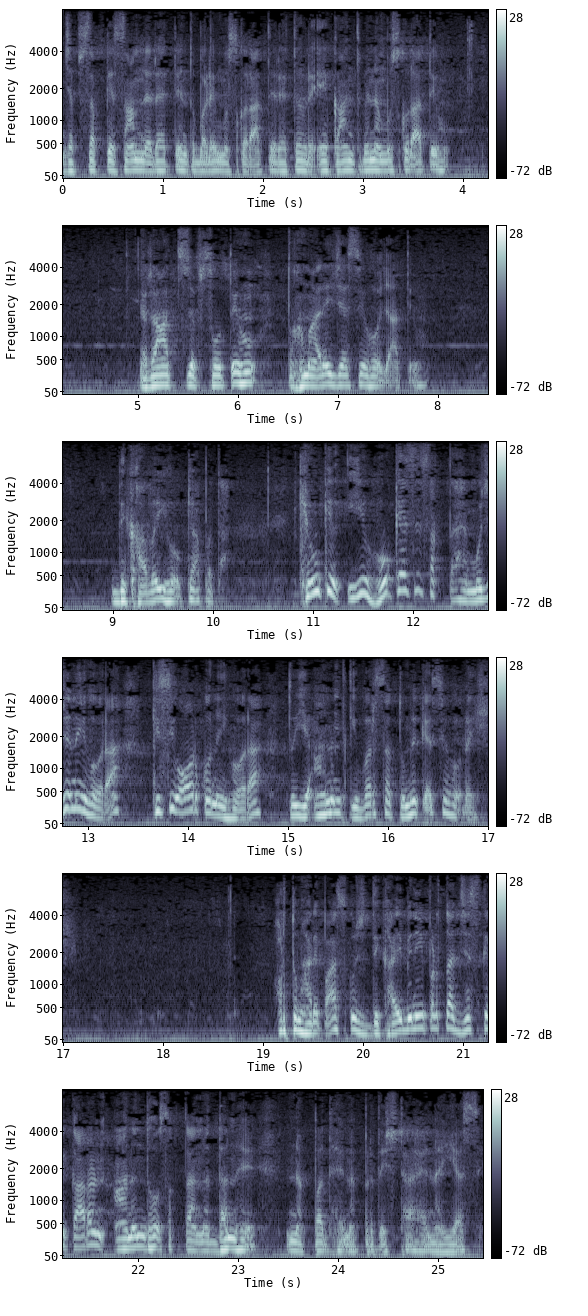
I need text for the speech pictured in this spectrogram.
जब सबके सामने रहते हैं तो बड़े मुस्कुराते रहते हैं और एकांत में ना मुस्कुराते हो। रात जब सोते हो तो हमारे जैसे हो जाते हो। दिखावा ही, क्या पता? क्योंकि ये हो कैसे सकता है? मुझे नहीं हो रहा, किसी और को नहीं हो रहा तो ये आनंद की वर्षा तुम्हें कैसे हो रही? और तुम्हारे पास कुछ दिखाई भी नहीं पड़ता, जिसके कारण आनंद हो सकता न धन है, न पद है, न प्रतिष्ठा है, न यश है।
